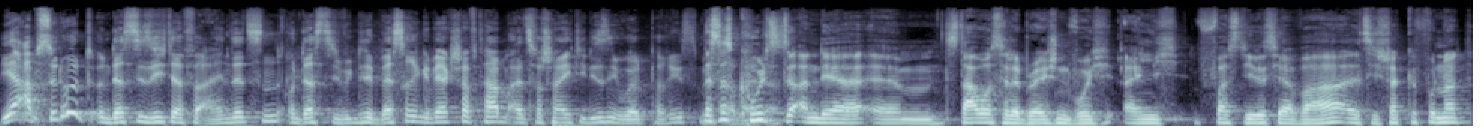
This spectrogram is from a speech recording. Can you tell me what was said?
Ja, absolut. Und dass sie sich dafür einsetzen und dass sie wirklich eine bessere Gewerkschaft haben als wahrscheinlich die Disney World Paris. Das ist das. Coolste an der ähm, Star Wars Celebration, wo ich eigentlich fast jedes Jahr war, als sie stattgefunden hat,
